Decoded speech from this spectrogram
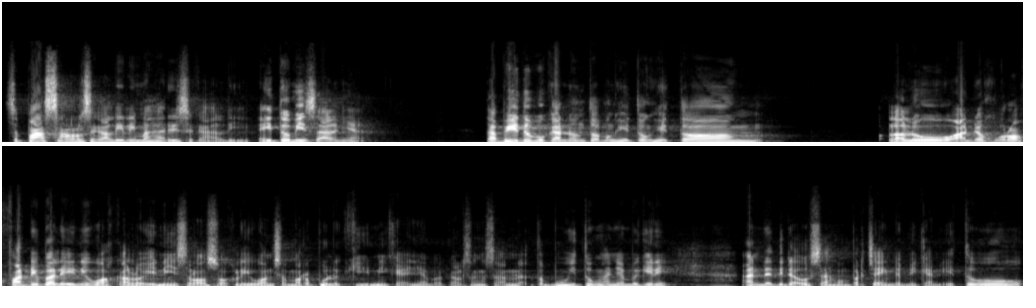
Sepasar sekali, lima hari sekali. Nah, itu misalnya. Tapi itu bukan untuk menghitung-hitung Lalu ada khurafat di balik ini, wah kalau ini Selasa Kliwon sama Rebu ini kayaknya bakal sengsara. Tapi hitungannya begini, Anda tidak usah mempercayai demikian itu.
